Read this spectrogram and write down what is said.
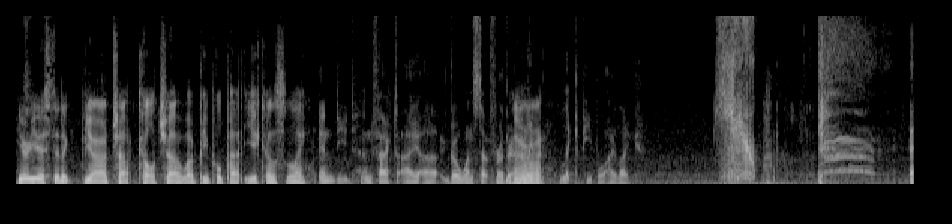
You're used to the VR chat culture where people pet you constantly. Indeed. In fact, I uh, go one step further and lick, lick people I like.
